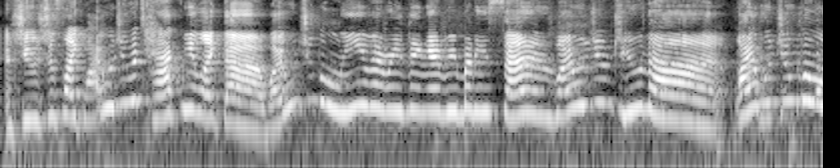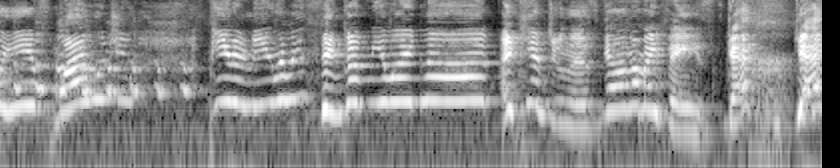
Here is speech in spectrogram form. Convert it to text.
And she was just like, why would you attack me like that? Why would you believe everything everybody says? Why would you do that? Why would you believe? Why would you? Peter, do you really think of me like that? I can't do this. Get out of my face. Get get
